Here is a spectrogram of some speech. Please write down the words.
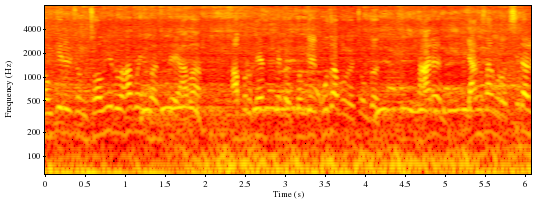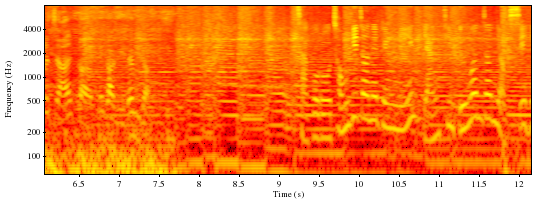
경기를 좀 정의로 하고 있는 것 같은데 아마 앞으로 계속해서 경기를 보다 보면 좀 더 다른 양상으로 치달을지 않을까 생각이 됩니다. 자고로 정기전의 백미인 양팀 응원전 역시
